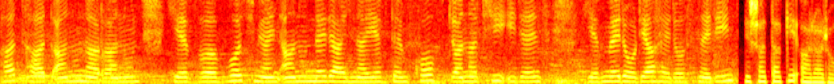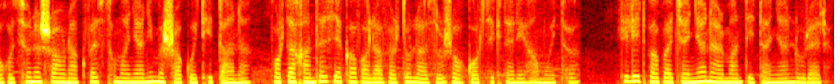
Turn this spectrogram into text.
հատ-հատ անուն առանուն եւ ոչ միայն անուններ, այլ նաեւ դեմքով ճանաչի իրենց եւ մեր օրյա հերոսներին։ Հիշատակի արարողությունը շարունակվեց Թումանյանի մշակույթի տանը, որտեղ հանդես եկավ Ալավերդու լազուր ժողգործիկների համույթը։ Լիլիթ Բաբաջանյան, Արման Տիտանյան լուրեր։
